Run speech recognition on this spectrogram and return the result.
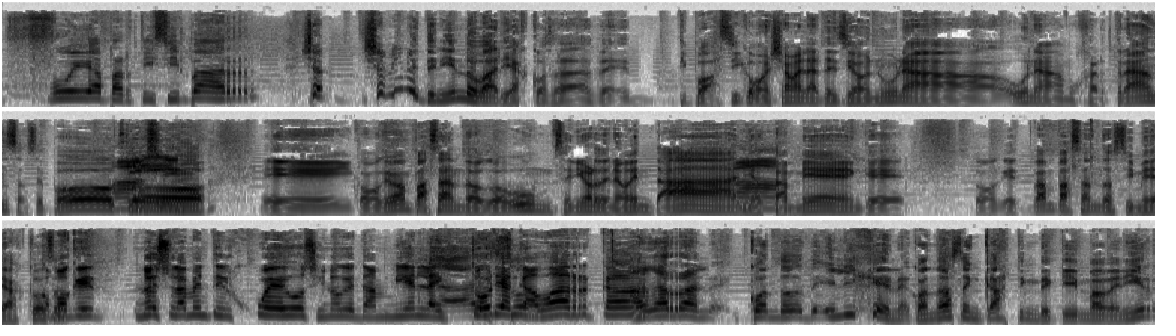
fue a participar. Ya, ya viene teniendo varias cosas, de- tipo así como llaman la atención. Una, una mujer trans hace poco. Ah, eh, y como que van pasando, un señor de 90 años Ah. también, que como que van pasando así medias cosas. Como que no es solamente el juego, sino que también la Ah, historia que abarca. agarran, cuando eligen, cuando hacen casting de quién va a venir,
